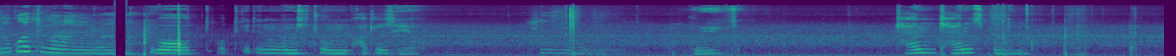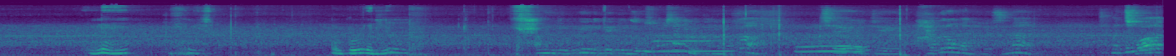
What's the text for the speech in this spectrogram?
누구한테 말하는 거야? 이거 어, 어떻게 되는 건지 좀 봐주세요. 음, 뭘 자연 자연 스폰 되는 거 있나요? 아, 모르겠네. 약간 저와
